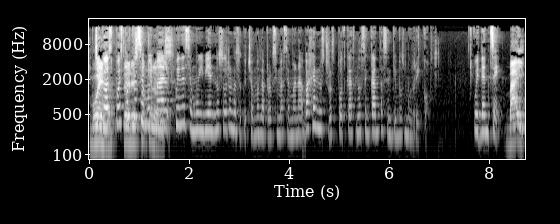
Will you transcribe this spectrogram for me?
Bueno, Chicos, pues pórtense muy mal, dice. cuídense muy bien. Nosotros nos escuchamos la próxima semana. Bajen nuestros podcasts, nos encanta, sentimos muy rico. Cuídense. Bye.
